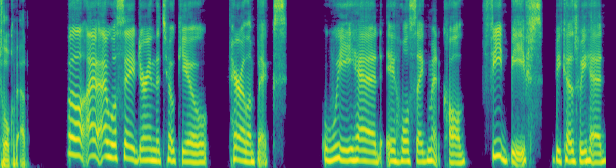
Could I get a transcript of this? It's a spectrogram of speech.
talk about it. Well, I, I will say during the Tokyo Paralympics, we had a whole segment called Feed Beefs because we had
